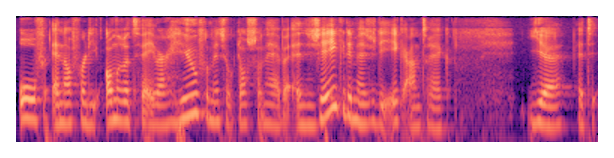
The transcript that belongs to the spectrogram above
Of, en dan voor die andere twee waar heel veel mensen ook last van hebben en zeker de mensen die ik aantrek, je het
